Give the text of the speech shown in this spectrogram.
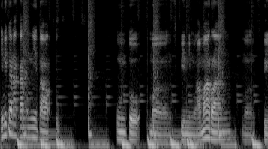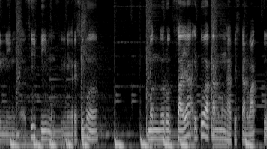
ini kan akan menyita waktu untuk men-screening lamaran, men-screening eh, CV, men-screening resume. Menurut saya itu akan menghabiskan waktu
